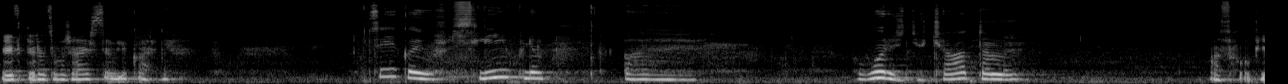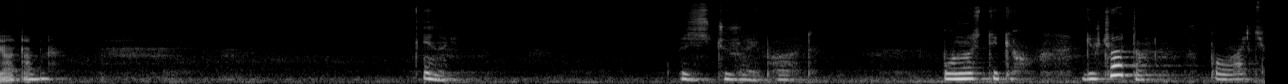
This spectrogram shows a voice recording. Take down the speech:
Як ти розважаєшся в лікарні? Цикаю, щось сліплю, е, говорю з дівчатами. А з хлоп'ятами? Іноді. З чужої багато. Бо у нас тільки дівчата в палаті.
